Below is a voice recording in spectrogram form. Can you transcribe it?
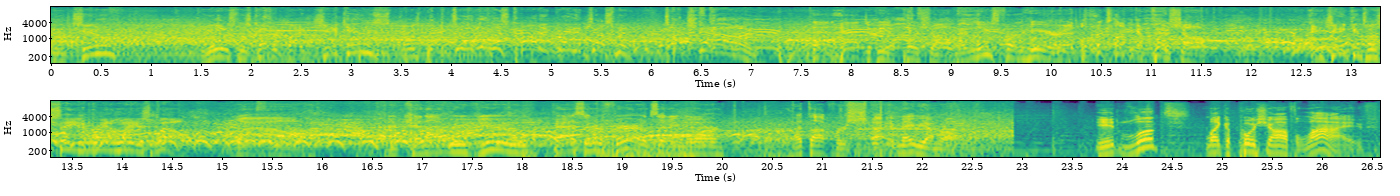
and two. Lewis was covered by Jenkins. Throws back to him. Lewis caught it. Great adjustment. Touchdown. That had to be a push off. At least from here, it looked like a push off. And Jenkins was saying it right away as well. Wow. You cannot review pass interference anymore. I thought for sh- uh, maybe I'm wrong. It looked like a push off live.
